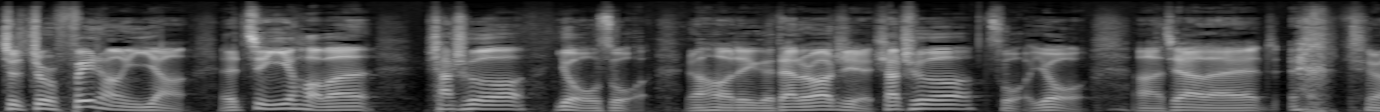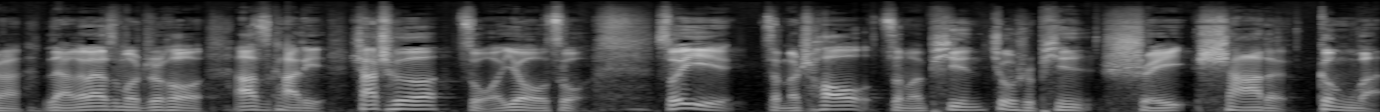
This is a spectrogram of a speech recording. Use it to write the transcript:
就就是非常一样。呃，进一号弯刹车右左，然后这个 d e l r o g i 刹车左右啊，接下来 是吧？两个 Lesmo 之后，阿斯卡里刹车左右左，所以怎么超怎么拼，就是拼谁刹的更晚。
